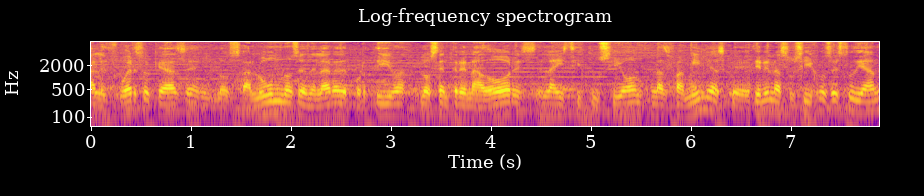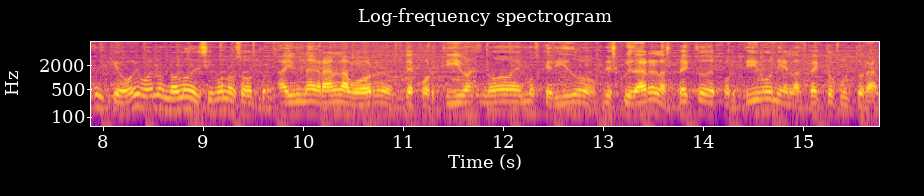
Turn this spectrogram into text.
al esfuerzo que hacen los alumnos en el área deportiva, los entrenadores, la institución, las familias que tienen a sus hijos estudiando y que hoy, bueno, no lo decimos nosotros, hay una gran labor deportiva, no hemos querido descuidar el aspecto deportivo ni el aspecto cultural.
